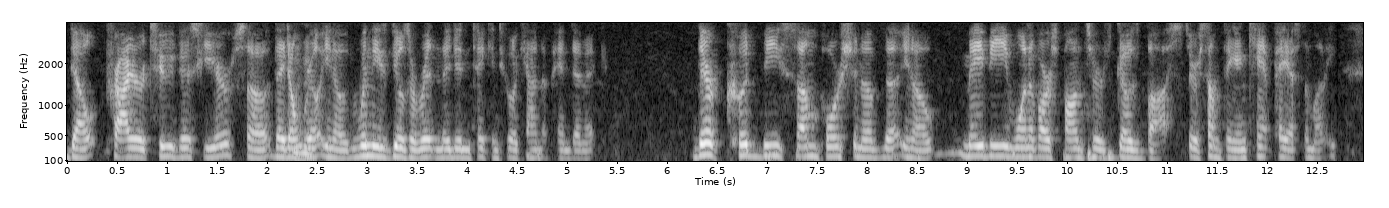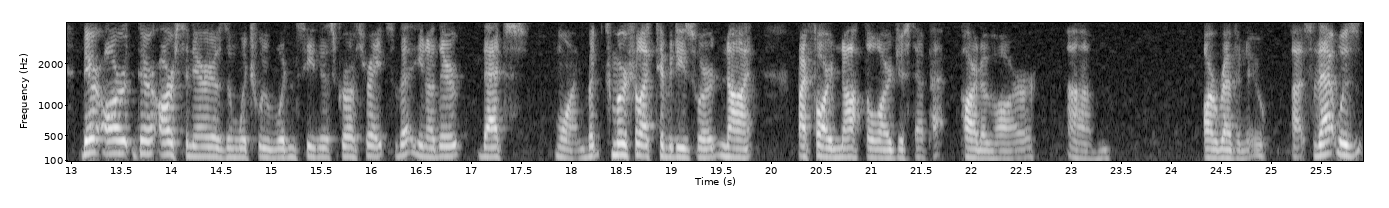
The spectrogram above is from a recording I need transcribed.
dealt prior to this year, so they don't mm-hmm. really you know when these deals are written, they didn't take into account the pandemic. There could be some portion of the you know maybe one of our sponsors goes bust or something and can't pay us the money. There are there are scenarios in which we wouldn't see this growth rate, so that you know there that's one. But commercial activities were not by far not the largest part of our um, our revenue. Uh, so that was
